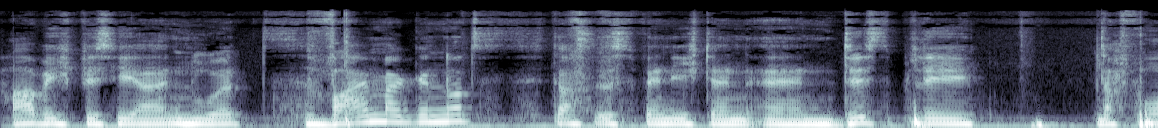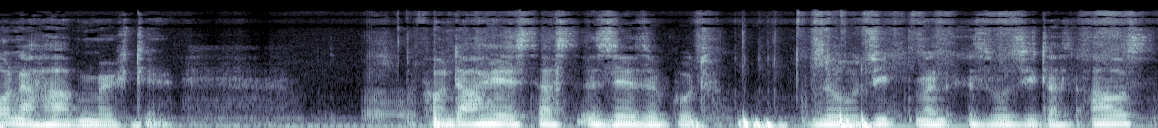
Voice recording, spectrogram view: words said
Habe ich bisher nur zweimal genutzt. Das ist, wenn ich dann ein Display nach vorne haben möchte. Von daher ist das sehr, sehr gut. So sieht man, so sieht das aus.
